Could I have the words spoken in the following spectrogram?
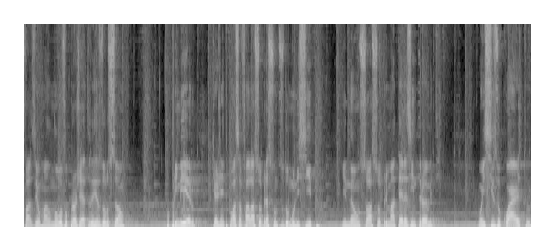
fazer um novo projeto de resolução. O primeiro, que a gente possa falar sobre assuntos do município e não só sobre matérias em trâmite. O inciso quarto,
